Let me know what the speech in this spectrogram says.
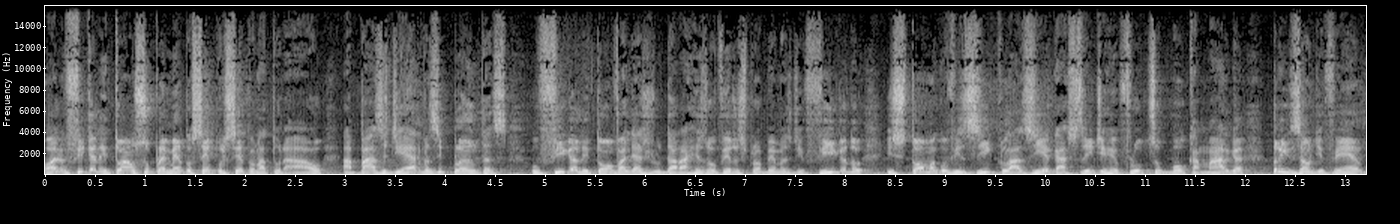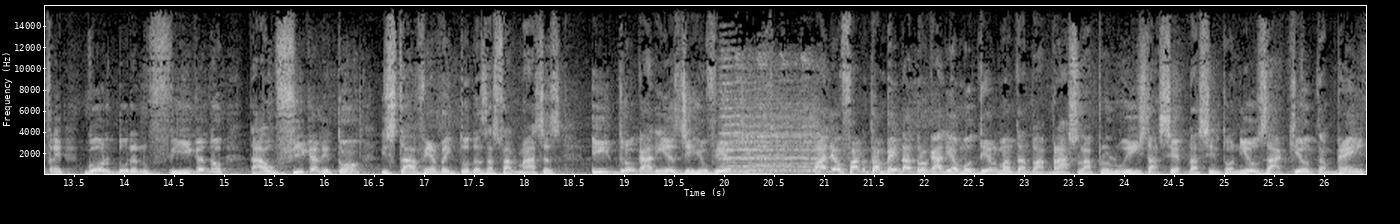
Olha, o Figaliton é um suplemento 100% natural, à base de ervas e plantas. O Figaliton vai lhe ajudar a resolver os problemas de fígado, estômago, vesícula, azia, gastrite, refluxo, boca amarga, prisão de ventre, gordura no fígado, tá? O Figaliton está à venda em todas as farmácias e drogarias de Rio Verde. Olha, eu falo também da Drogaria Modelo, mandando um abraço lá pro Luiz, tá sempre na sintonia, o Zaqueu também,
